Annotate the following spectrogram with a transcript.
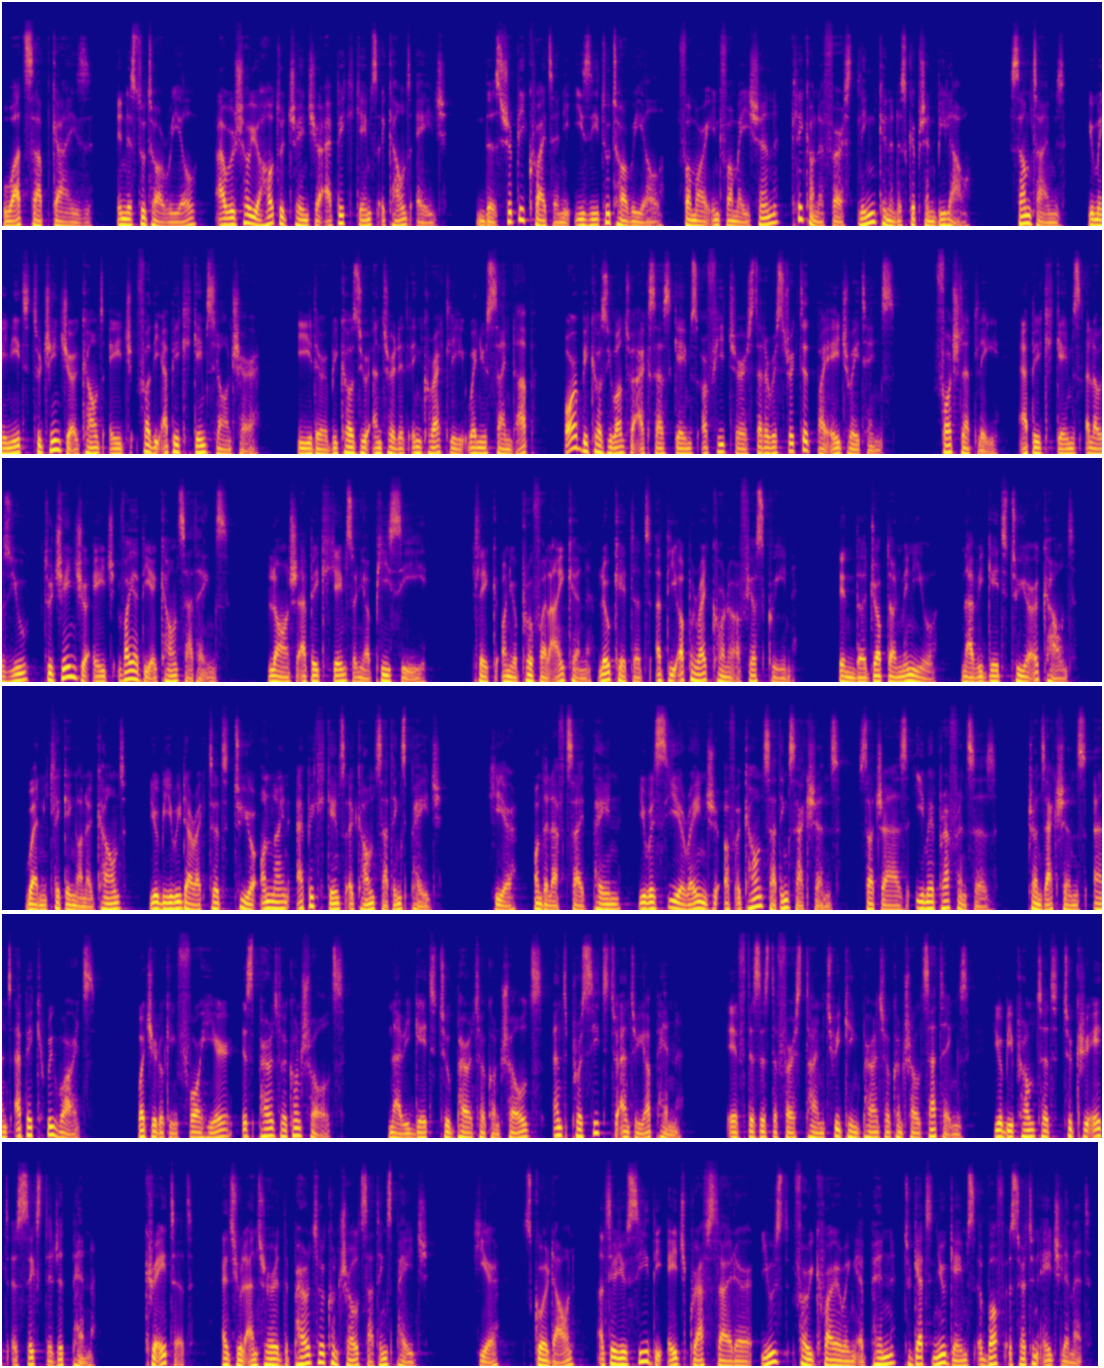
What's up guys? In this tutorial, I will show you how to change your Epic Games account age. This should be quite an easy tutorial. For more information, click on the first link in the description below. Sometimes, you may need to change your account age for the Epic Games Launcher, either because you entered it incorrectly when you signed up, or because you want to access games or features that are restricted by age ratings. Fortunately, Epic Games allows you to change your age via the account settings. Launch Epic Games on your PC. Click on your profile icon located at the upper right corner of your screen. In the drop-down menu, navigate to your account. When clicking on Account, you'll be redirected to your online Epic Games account settings page. Here, on the left side pane, you will see a range of account settings sections, such as email preferences, transactions, and Epic rewards. What you're looking for here is parental controls. Navigate to parental controls and proceed to enter your PIN. If this is the first time tweaking parental control settings, you'll be prompted to create a 6-digit PIN. Create it, and you'll enter the parental control settings page. Here, scroll down until you see the age graph slider used for requiring a PIN to get new games above a certain age limit.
